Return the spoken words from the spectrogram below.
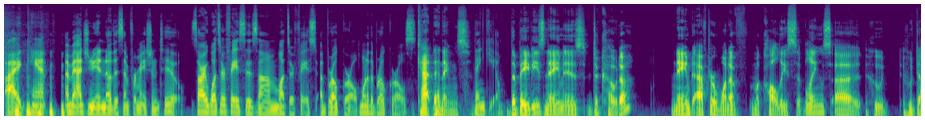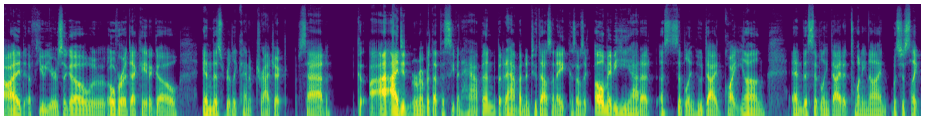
I can't imagine you didn't know this information too. Sorry, What's Her Face is um, What's Her Face, a broke girl, one of the broke girls. Kat Dennings. Thank you. The baby's name is Dakota, named after one of Macaulay's siblings, uh, who who died a few years ago, over a decade ago, in this really kind of tragic, sad. I, I didn't remember that this even happened, but it happened in 2008 because I was like, oh, maybe he had a, a sibling who died quite young, and the sibling died at 29. Was just like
